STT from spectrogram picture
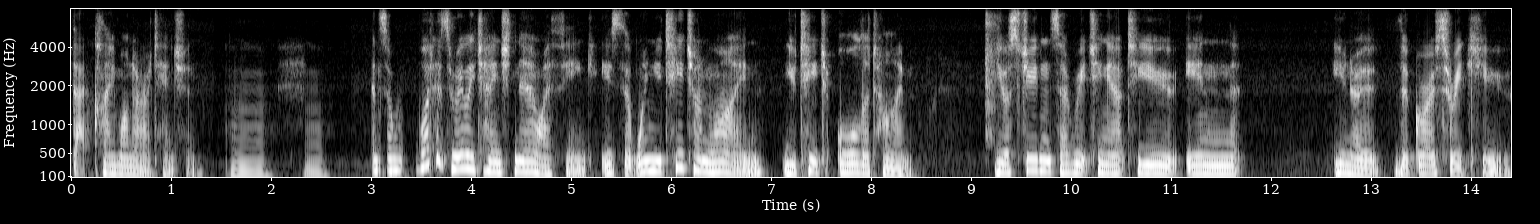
that claim on our attention. Mm, mm. And so, what has really changed now, I think, is that when you teach online, you teach all the time. Your students are reaching out to you in, you know, the grocery queue.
